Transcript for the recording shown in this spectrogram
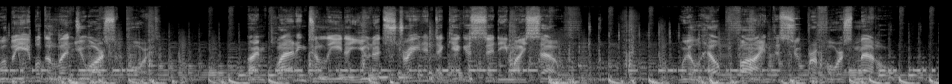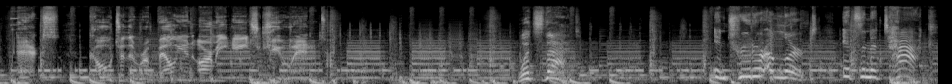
we'll be able to lend you our support. I'm planning to lead a unit straight into Giga City myself. We'll help find the Supraforce metal. X, go to the Rebellion Army HQ and... What's that? Intruder alert! It's an attack!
